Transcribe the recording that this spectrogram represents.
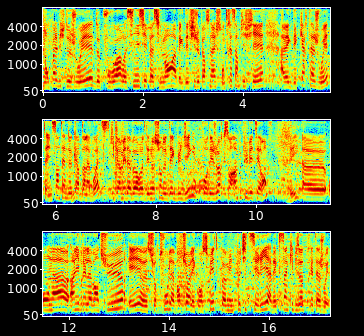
n'ont pas l'habitude de jouer de pouvoir s'initier facilement avec des fiches de personnages qui sont très simplifiées, avec des cartes à jouer. Tu as une centaine de cartes dans la boîte, ce qui permet d'abord des notions de deck building pour des joueurs qui sont un peu plus vétérans. Oui. Euh, on a un livret de l'aventure et euh, surtout l'aventure elle est construite comme une petite série avec cinq épisodes prêts à jouer.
